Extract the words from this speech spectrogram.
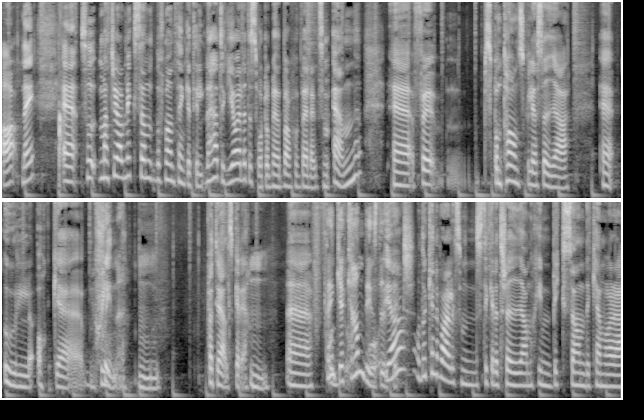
ja, nej. Eh, så materialmixen, då får man tänka till. Det här tycker jag är lite svårt om jag bara får välja liksom en. Eh, för spontant skulle jag säga eh, ull och eh, skinn. Mm. För att jag älskar det. Eh, Tänk, och- jag kan din stilpitch. Ja, och då kan det vara liksom stickade tröjan, skinnbyxan, det kan vara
